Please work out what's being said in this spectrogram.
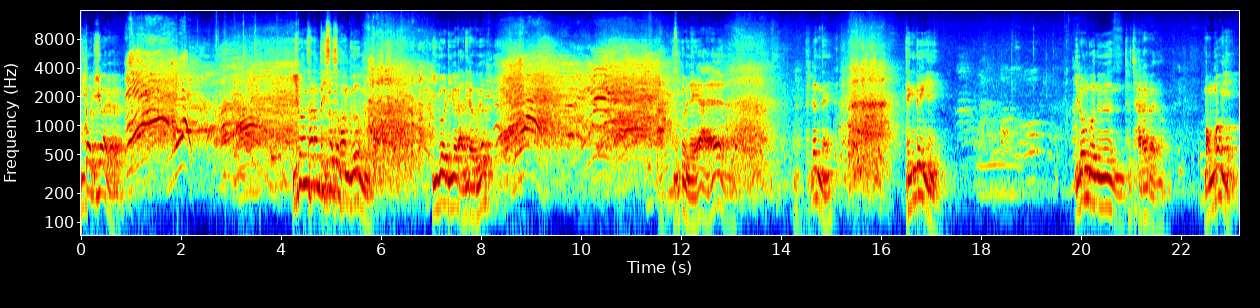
이거 리얼. 레알. 이런 사람도 있었어 방금. 이거 리얼 아니라고요? 레알. 아 이거 레알. 어, 틀렸네. 댕댕이. 이런 거는 저 잘 알아요. 멍멍이.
